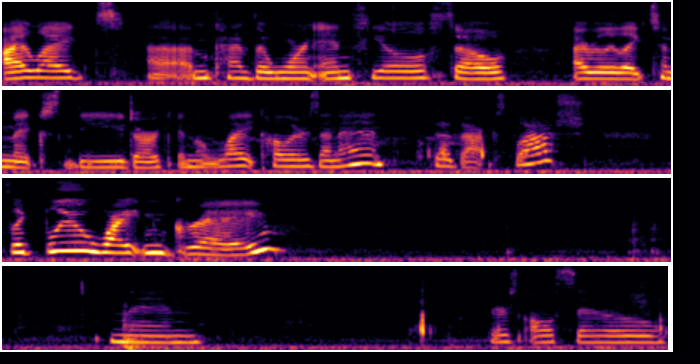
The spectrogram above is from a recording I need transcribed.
I liked um, kind of the worn in feel, so I really like to mix the dark and the light colors in it. The backsplash. It's like blue, white, and gray. And then there's also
